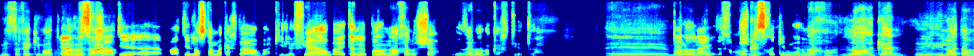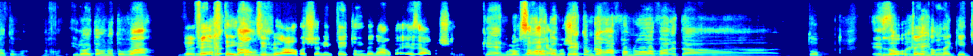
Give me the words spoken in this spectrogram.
משחק כמעט כן, אבל משחק. זכרתי, אה, אמרתי לא סתם לקחת ארבע, כי לפני ארבע הייתה לפול עונה חלשה, בגלל זה לא לקחתי אותו. אה, הייתה לו עונה עם איזה חמישים אוקיי. משחקים נראה. נכון, לא, כן, היא היא לא הייתה עונה טובה, נכון. היא לא הייתה עונה טובה. ואיך ט- טייטום. זילבר, ארבע שנים, טייטום בן ארבע, איזה ארבע שנים? כן, הוא לא משחק לא, ארבע גם. טייטום גם אף פעם לא עבר את ה top עשר לא. טייטום נגיד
